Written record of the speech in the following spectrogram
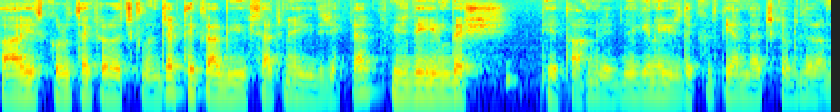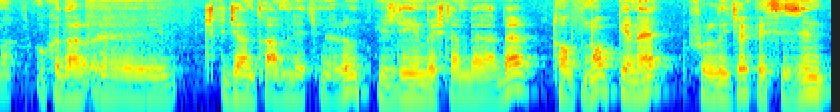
faiz kuru tekrar açıklanacak. Tekrar bir yükseltmeye gidecekler. %25 diye tahmin ediliyor. Gene yüzde 40 diyenler çıkabilir ama o kadar e, çıkacağını tahmin etmiyorum. Yüzde 25 ile beraber Tokmok gene fırlayacak ve sizin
